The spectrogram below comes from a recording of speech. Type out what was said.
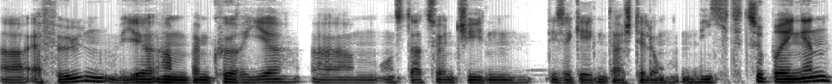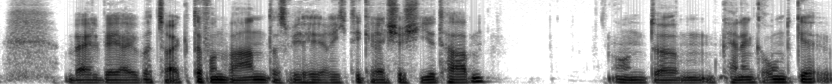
äh, erfüllen. Wir haben beim Kurier ähm, uns dazu entschieden, diese Gegendarstellung nicht zu bringen, weil wir ja überzeugt davon waren, dass wir hier richtig recherchiert haben und ähm, keinen Grund ge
